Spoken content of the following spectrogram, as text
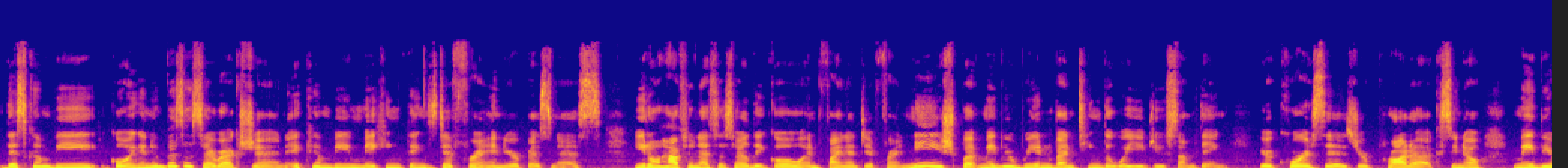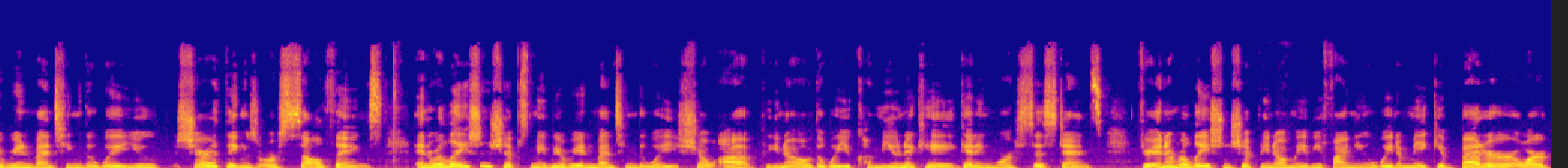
this can be going a new business direction it can be making things different in your business you don't have to necessarily go and find a different niche but maybe reinventing the way you do something your courses, your products, you know, maybe reinventing the way you share things or sell things. In relationships, maybe reinventing the way you show up, you know, the way you communicate, getting more assistance. If you're in a relationship, you know, maybe finding a way to make it better or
